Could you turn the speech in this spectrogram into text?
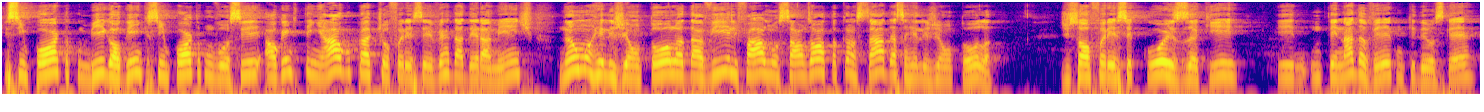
que se importa comigo, alguém que se importa com você, alguém que tem algo para te oferecer verdadeiramente, não uma religião tola. Davi ele fala nos Salmos: Ó, oh, estou cansado dessa religião tola, de só oferecer coisas aqui e não tem nada a ver com o que Deus quer.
